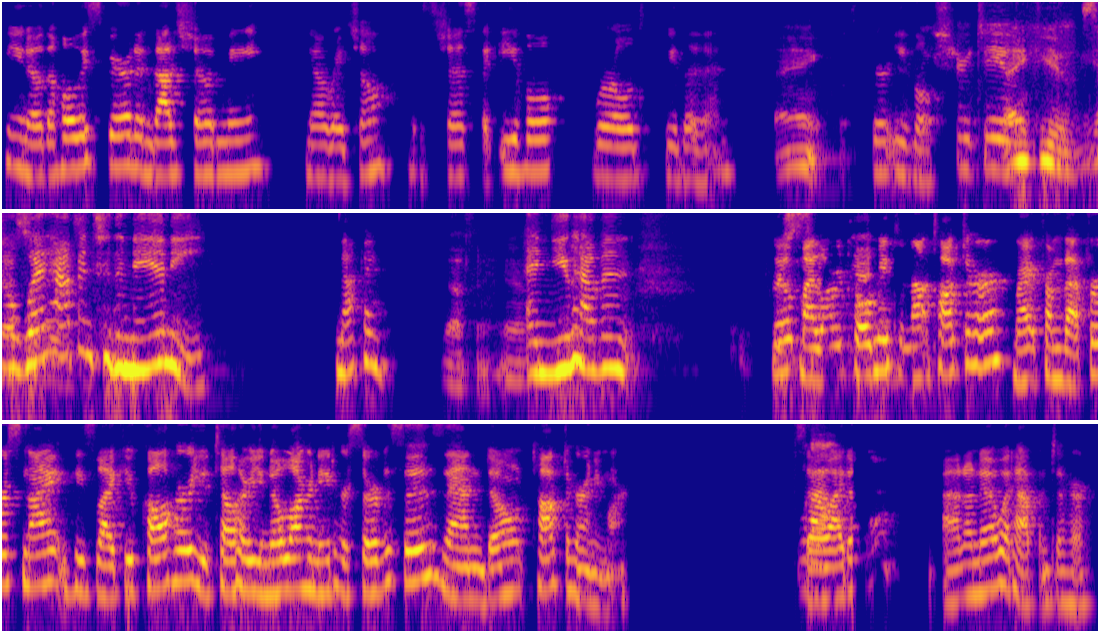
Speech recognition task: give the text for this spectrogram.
you know, the Holy Spirit and God showed me, no, Rachel, it's just the evil world we live in. Thank. It's pure evil. We sure do. Thank you. So Yes, what it is. happened to the nanny? Nothing. Nothing. Yeah. And you haven't Nope, my lawyer told me to not talk to her right from that first night. He's like, you call her, you tell her you no longer need her services, and don't talk to her anymore. So Wow. I don't know. I don't know what happened to her.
